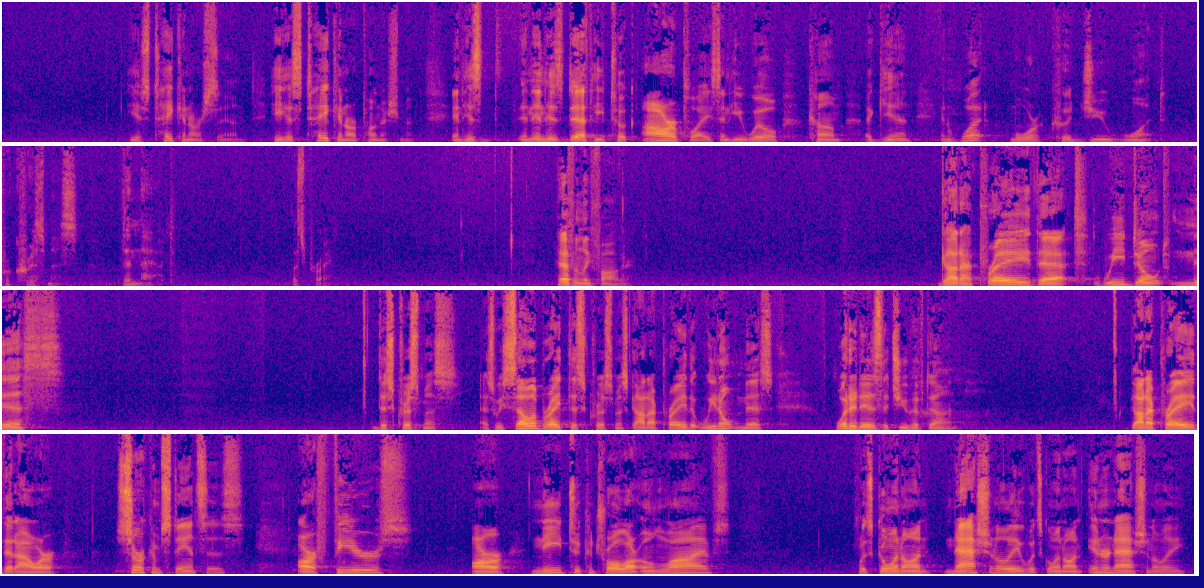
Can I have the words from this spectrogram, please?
He has taken our sin, He has taken our punishment. And, his, and in His death, He took our place, and He will come again. And what more could you want for Christmas than that? Let's pray. Heavenly Father, God, I pray that we don't miss this Christmas. As we celebrate this Christmas, God, I pray that we don't miss what it is that you have done. God, I pray that our circumstances, our fears, our need to control our own lives, what's going on nationally, what's going on internationally,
